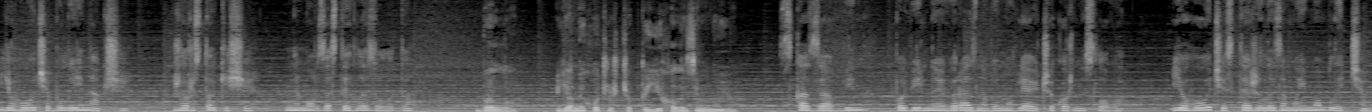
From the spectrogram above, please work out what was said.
його очі були інакші, жорстокіші, немов застигле золото. Белло, я не хочу, щоб ти їхала зі мною. сказав він, повільно і виразно вимовляючи кожне слово. Його очі стежили за моїм обличчям,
